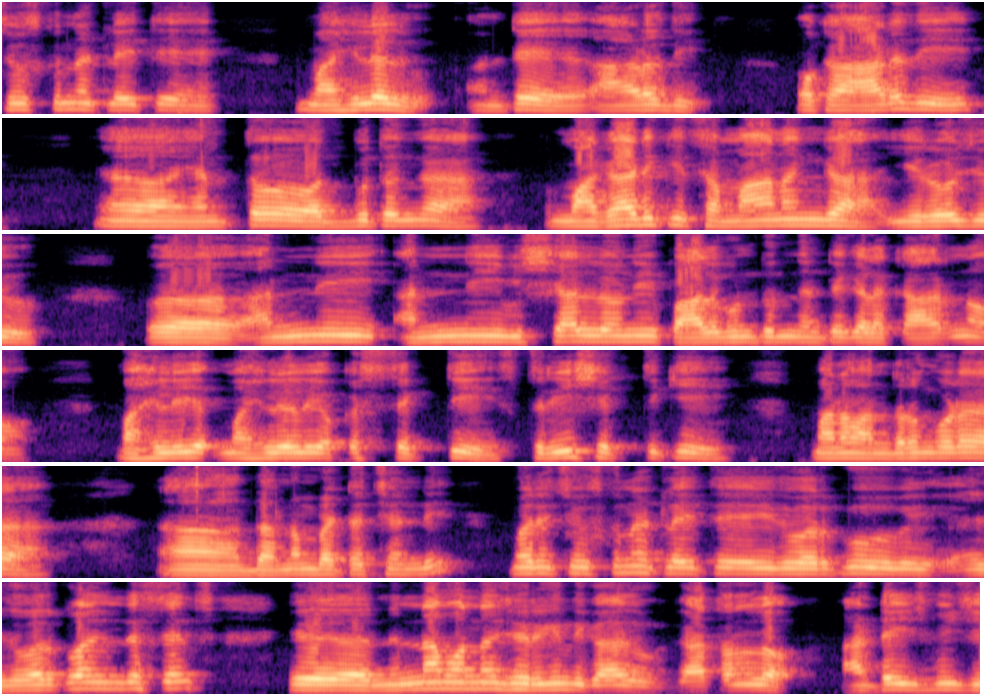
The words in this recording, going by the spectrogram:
చూసుకున్నట్లయితే మహిళలు అంటే ఆడది ఒక ఆడది ఎంతో అద్భుతంగా మగాడికి సమానంగా ఈరోజు అన్ని అన్ని విషయాల్లోని పాల్గొంటుందంటే గల కారణం మహిళ మహిళల యొక్క శక్తి స్త్రీ శక్తికి మనం అందరం కూడా దండం పెట్టచ్చండి. మరి చూసుకున్నట్లయితే ఇది వరకు ఇది వరకు ఇన్ ద సెన్స్ నిన్న మొన్న జరిగింది కాదు గతంలో. అంటే ఇంచుమించు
